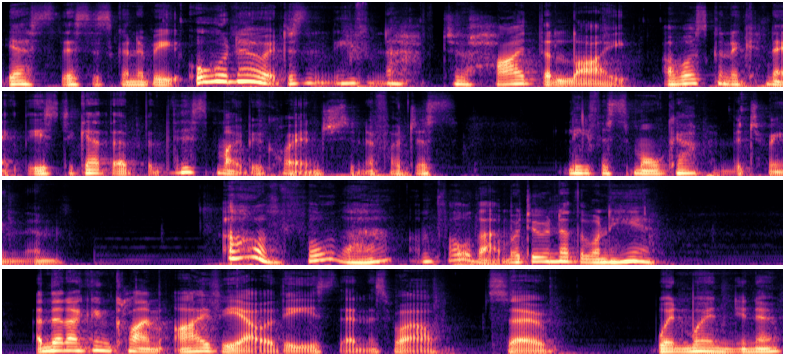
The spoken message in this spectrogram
Yes, this is going to be... Oh, no, it doesn't even have to hide the light. I was going to connect these together, but this might be quite interesting if I just leave a small gap in between them. Oh, I'm for that. I'm for that. We'll do another one here. And then I can climb ivy out of these then as well. So, win-win, you know?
